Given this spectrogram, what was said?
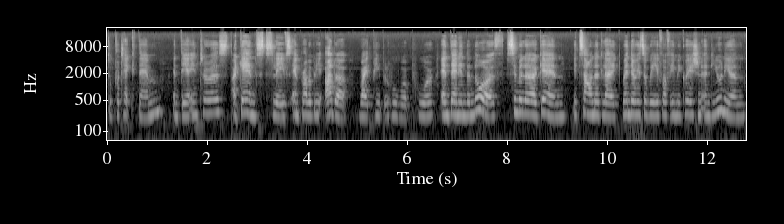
to protect them and their interests against slaves and probably other white people who were poor. And then in the north, similar again, it sounded like when there is a wave of immigration and union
